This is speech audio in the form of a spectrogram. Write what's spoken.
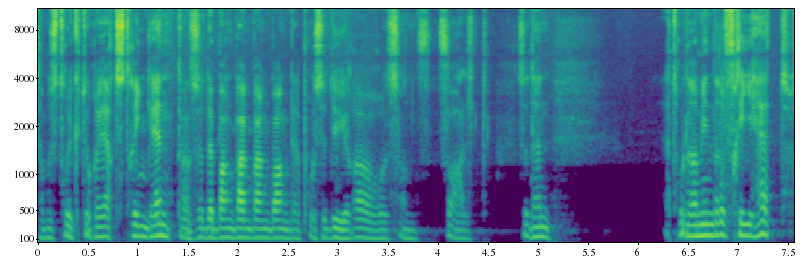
som er strukturert, stringent. altså Det er bang, bang, bang, bang, det er prosedyrer og sånn for alt. Så den, jeg tror det er mindre frihet.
